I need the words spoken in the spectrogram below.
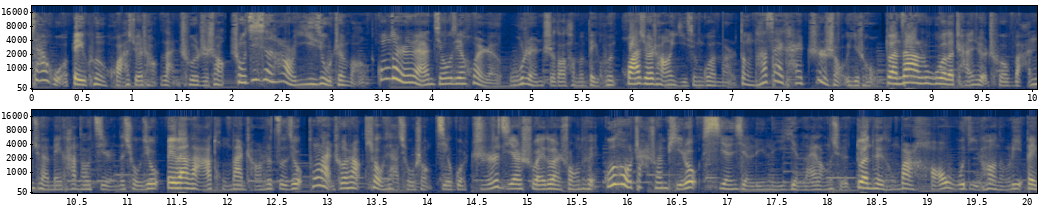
灯瞎火被困滑雪场缆车之上，手机信号依旧阵亡，工作人员交接换人，无人知道他们被困。滑雪场已经关门，等他再开至少一周。短暂路过的铲雪车完全没看到几人的求救，没办法，同伴尝试自救，从缆车上跳下求生，结果直接摔断双腿，骨头炸穿皮肉，鲜血淋漓，引来狼群。断腿同伴毫无抵抗能力，被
